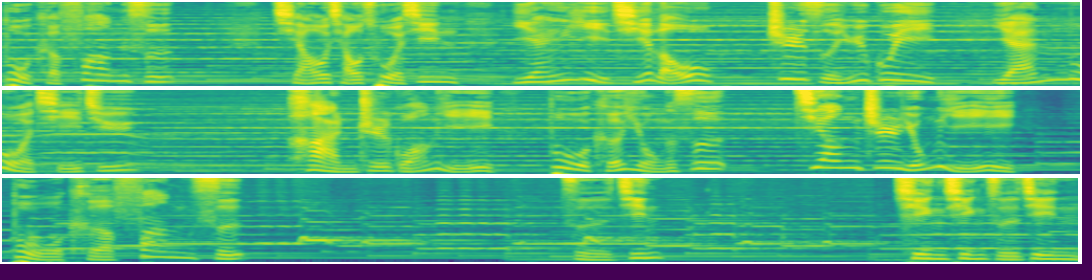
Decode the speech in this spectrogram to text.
不可方思。悄悄错薪，言意其楼；之子于归，言没其居。汉之广矣，不可泳思；江之永矣，不可方思。子衿，青青子衿，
